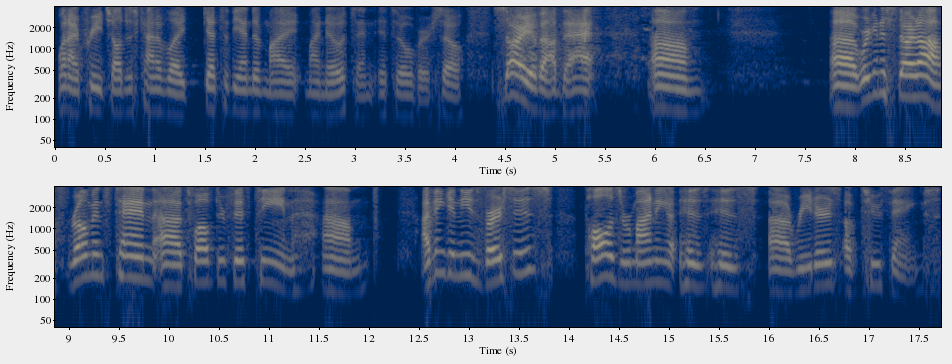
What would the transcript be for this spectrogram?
when I preach. I'll just kind of like get to the end of my, my notes and it's over. So sorry about that. Um, uh, we're going to start off Romans 10, uh, 12 through 15. Um, I think in these verses, Paul is reminding his, his uh, readers of two things.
